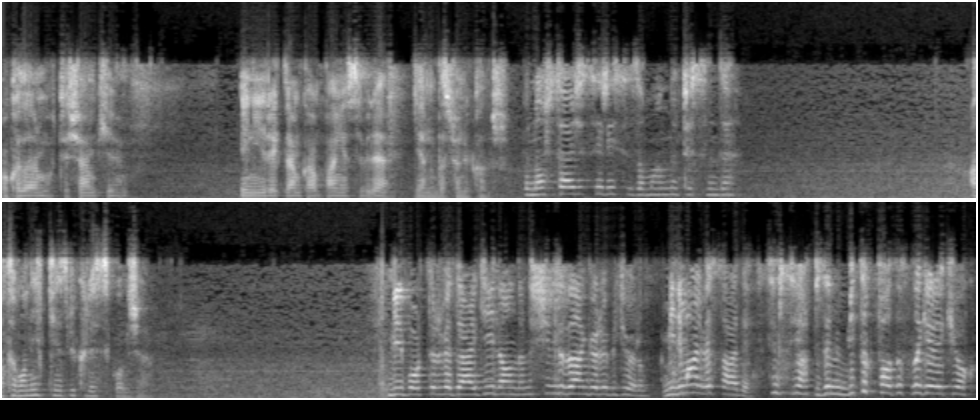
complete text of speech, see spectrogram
O kadar muhteşem ki en iyi reklam kampanyası bile yanında sönük kalır. Bu nostalji serisi zamanın ötesinde. Ataman ilk kez bir klasik olacak. Billboardları ve dergi ilanlarını şimdiden görebiliyorum. Minimal ve sade. Simsiyah bir bir tık fazlasına gerek yok.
